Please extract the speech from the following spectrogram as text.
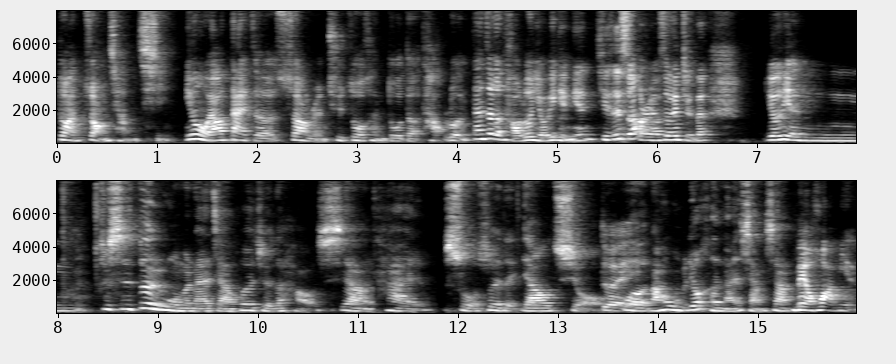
段撞墙期，因为我要带着双人去做很多的讨论，但这个讨论有一点点，其实双人有时候会觉得有点。就是对于我们来讲，会觉得好像太琐碎的要求，对，或然后我们就很难想象没有画面。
